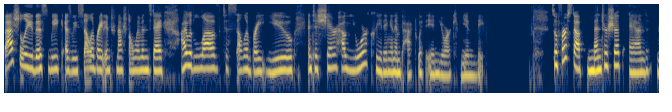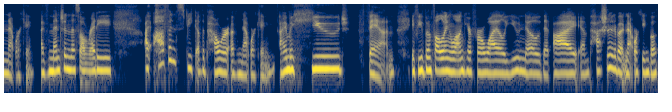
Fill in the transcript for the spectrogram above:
this week as we celebrate International Women's Day. I would love to celebrate you and to share how you're creating an impact within your community. So first up, mentorship and networking. I've mentioned this already. I often speak of the power of networking. I'm a huge fan. If you've been following along here for a while, you know that I am passionate about networking both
